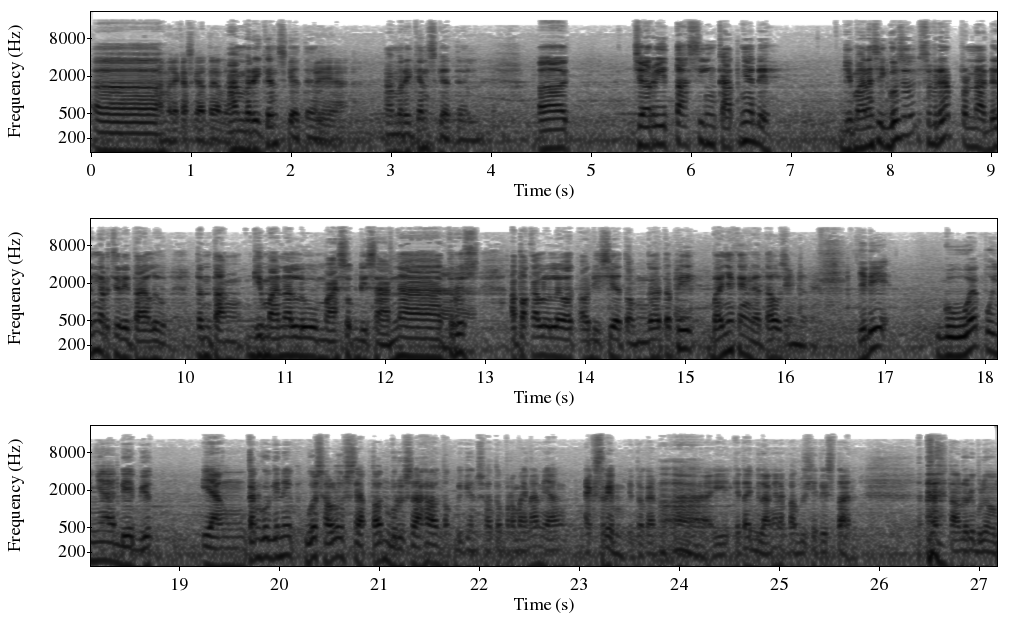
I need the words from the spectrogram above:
eh, Amerika Got Talent. American's Got Talent. Iya. American's Got Talent. Eh, cerita singkatnya deh. Gimana sih? Gue sebenarnya pernah dengar cerita lu tentang gimana lu masuk di sana, Nah. terus apakah lu lewat audisi atau enggak, tapi banyak yang nggak tahu Oke. sebenarnya. Jadi gue punya debut yang kan gue gini gue selalu setiap tahun berusaha untuk bikin suatu permainan yang ekstrim gitu kan Heeh. Nah, i- kita bilangnya publicity stunt tahun 2015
